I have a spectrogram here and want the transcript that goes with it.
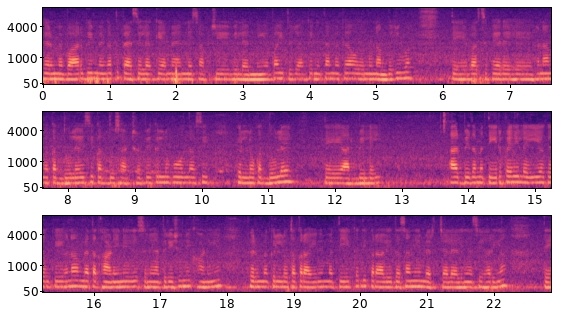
ਫਿਰ ਮੈਂ ਬਾਹਰ ਗਈ, ਮੈਂ ਕਿਹਾ, ਤੂੰ ਪੈਸੇ ਲੈ ਕੇ ਆ, ਮੈਂ ਇੰਨੇ ਸਬਜ਼ੀ ਵੀ ਲੈਣੀ ਆ ਭਾਈ, ਤੋਂ ਜਾ ਕੇ ਨਹੀਂ ਤਾਂ ਮੈਂ ਕਿਹਾ ਉਹਨੂੰ ਲੰਘ ਜੂਗਾ। ਤੇ ਬਸ ਫਿਰ ਇਹ ਹਨਾ, ਮੈਂ ਕੱਦੂ ਲਏ ਸੀ। ਕੱਦੂ 60 ਰੁਪਏ ਕਿਲੋ ਬੋਲਦਾ ਸੀ। ਕਿਲੋ ਕੱਦੂ ਲਏ ਤੇ ਅਰਬੀ ਲਈ। ਅਰਬੀ ਤਾਂ ਮੈਂ ਤੀਹ ਰੁਪਏ ਦੀ ਲਈ ਆ ਕਿਉਂਕਿ ਹੈ ਨਾ ਮੈਂ ਤਾਂ ਖਾਣੀ ਨਹੀਂ ਜੇ ਸੁਨੇਹਾ ਤੇ ਰੀਸ਼ੂ ਨਹੀਂ ਖਾਣੀ ਹੈ ਫਿਰ ਮੈਂ ਕਿਲੋ ਤਾਂ ਕਰਾਈ ਨਹੀਂ ਮੈਂ ਤੀਹ ਕੁ ਦੀ ਕਰਾ ਲਈ, ਦਸਾਂ ਦੀਆਂ ਮਿਰਚਾਂ ਲੈ ਲਈਆਂ ਸੀ ਹਰੀਆਂ ਅਤੇ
